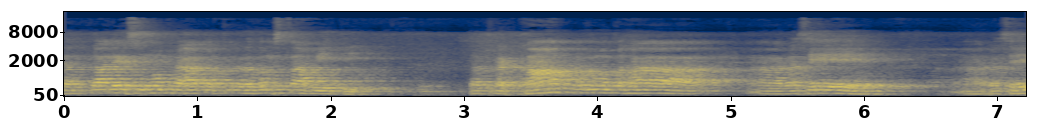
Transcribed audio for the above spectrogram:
तत्काले सुमुखः तत्र रथं स्थापयति। का प्रथमतः रथे रथे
